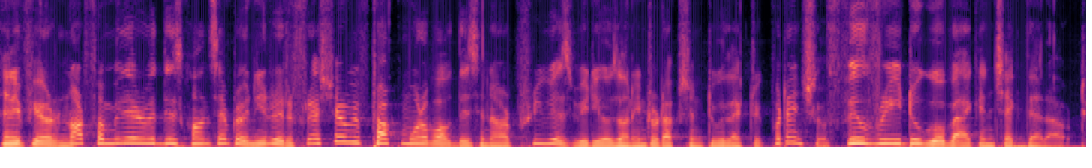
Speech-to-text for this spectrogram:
And if you're not familiar with this concept or need a refresher, we've talked more about this in our previous videos on introduction to electric potential. Feel free to go back and check that out.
